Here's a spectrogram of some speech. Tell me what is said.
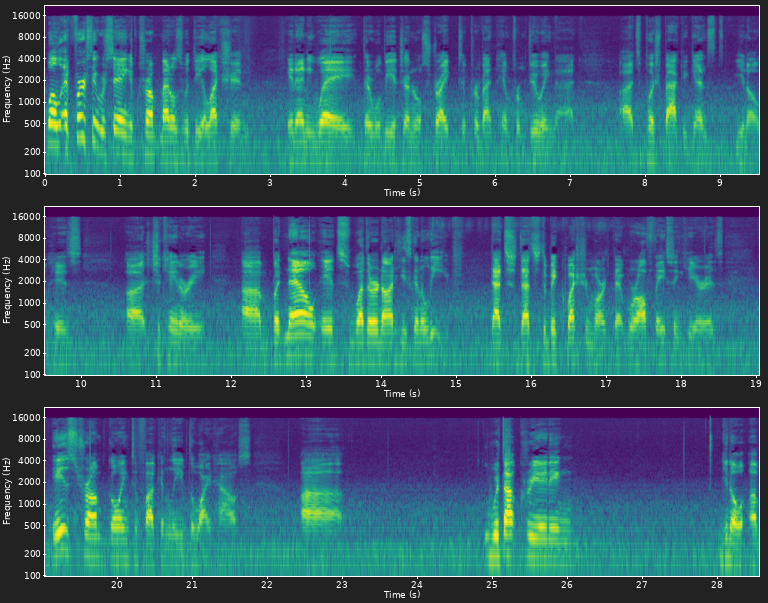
well, at first they were saying if Trump meddles with the election in any way, there will be a general strike to prevent him from doing that, uh, to push back against you know his uh, chicanery. Um, but now it's whether or not he's going to leave that's that's the big question mark that we're all facing here is is Trump going to fucking leave the White House uh, without creating you know a,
